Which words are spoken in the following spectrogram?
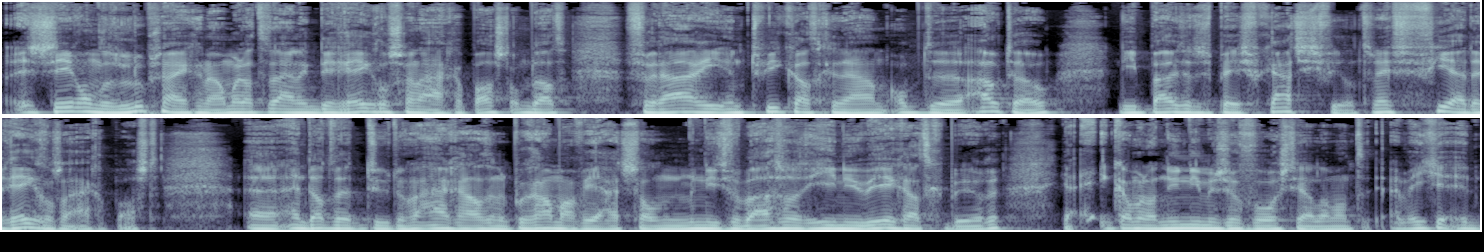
zeer onder de loep zijn genomen. Dat uiteindelijk de regels zijn aangepast. Omdat Ferrari een tweak had gedaan op de auto. Die buiten de specificaties viel. Toen heeft VIA de regels aangepast. Eh, en dat werd natuurlijk nog aangehaald in het programma. Van ja, het zal me niet verbazen dat het hier nu weer gaat gebeuren. Ja, ik kan me dat nu niet meer zo voorstellen. Want weet je,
